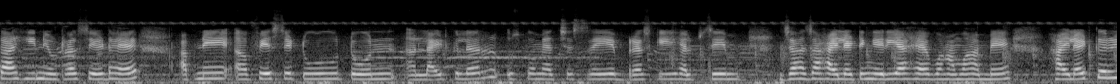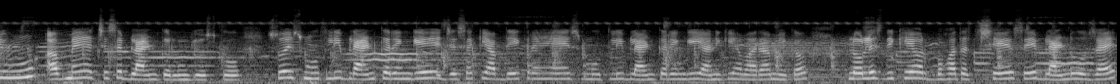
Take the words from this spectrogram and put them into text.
का ही न्यूट्रल शेड है। अपने फेस से टू टोन लाइट कलर उसको मैं अच्छे से ब्रश की हेल्प से जहाँ जहाँ हाईलाइटिंग एरिया है, वहाँ वहाँ मैं हाईलाइट कर रही हूँ। अब मैं अच्छे से ब्लेंड करूँगी उसको। सो स्मूथली ब्लेंड करेंगे। जैसा कि आप देख रहे हैं स्मूथली ब्लेंड करेंगे, यानी कि हमारा मेकअप फ्लॉलेस दिखे और बहुत अच्छे से ब्लेंड हो जाए।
